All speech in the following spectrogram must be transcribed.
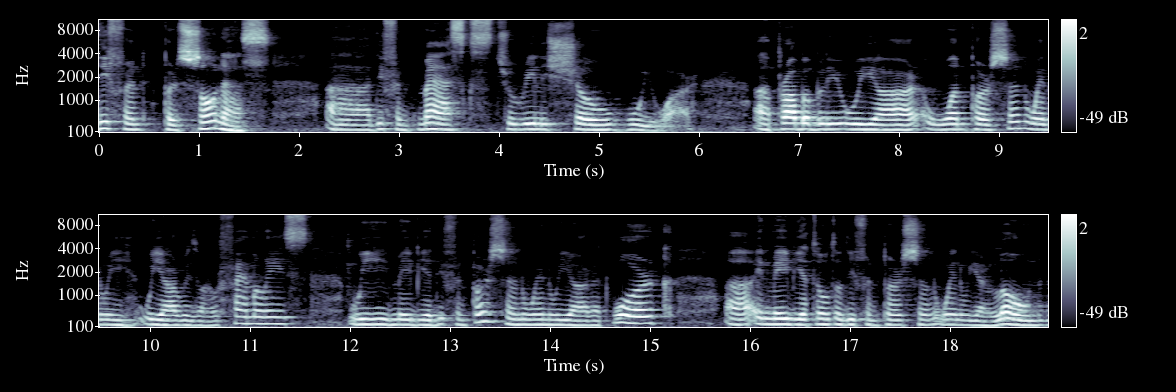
different personas, uh, different masks to really show who you are. Uh, probably we are one person when we, we are with our families we may be a different person when we are at work uh, and maybe a total different person when we are alone.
